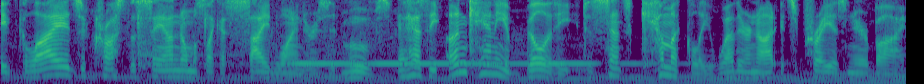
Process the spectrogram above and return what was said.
It glides across the sand almost like a sidewinder as it moves. It has the uncanny ability to sense chemically whether or not its prey is nearby.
